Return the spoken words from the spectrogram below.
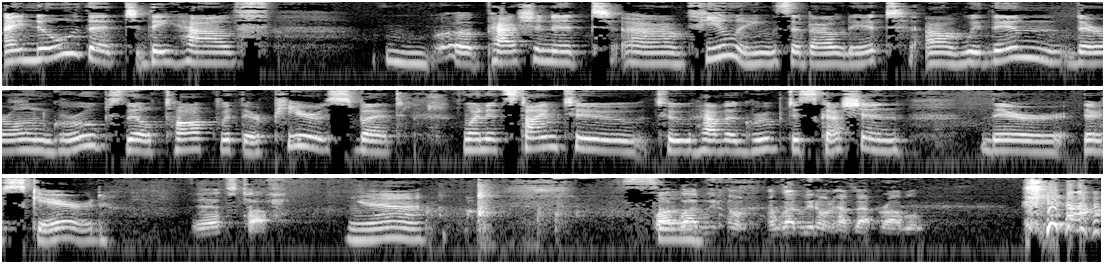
I know that they have uh, passionate uh, feelings about it uh, within their own groups. They'll talk with their peers, but when it's time to to have a group discussion, they're they're scared. That's tough. Yeah. Well, I'm glad we don't. I'm glad we don't have that problem. yeah.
